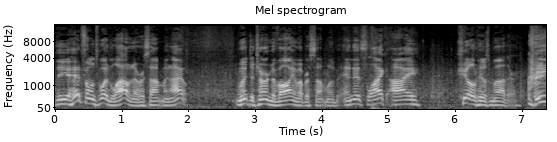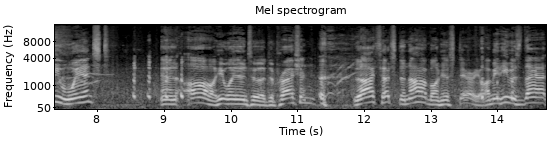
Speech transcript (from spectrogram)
the headphones wasn't loud enough or something, and I went to turn the volume up or something, and it's like I killed his mother. He winced, and oh, he went into a depression that I touched the knob on his stereo. I mean, he was that,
